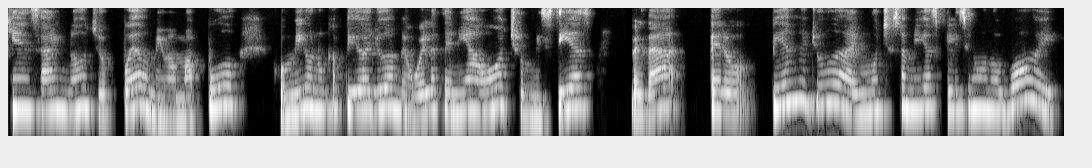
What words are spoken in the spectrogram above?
piensa, ay, no, yo puedo, mi mamá pudo, conmigo nunca pidió ayuda, mi abuela tenía ocho, mis tías, ¿verdad? Pero pidan ayuda, hay muchas amigas que le dicen a uno, voy,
